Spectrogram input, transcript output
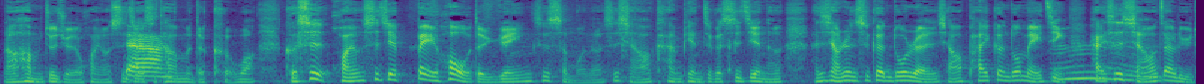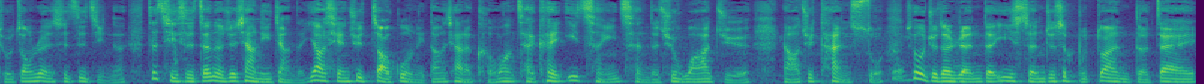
然后他们就觉得环游世界是他们的渴望。可是环游世界背后的原因是什么呢？是想要看遍这个世界呢，还是想认识更多人？想要要拍更多美景，嗯、还是想要在旅途中认识自己呢？这其实真的就像你讲的，要先去照顾你当下的渴望，才可以一层一层的去挖掘，然后去探索。所以我觉得人的一生就是不断的在。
